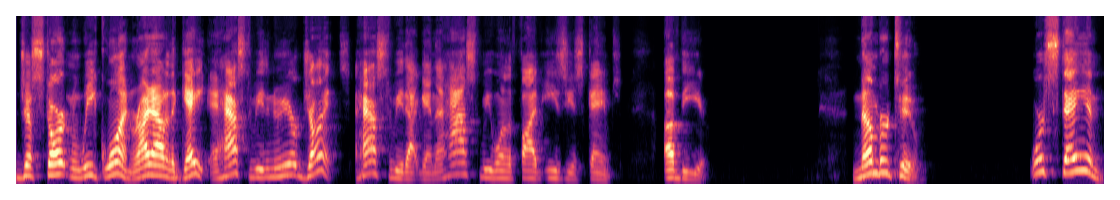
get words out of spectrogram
Just starting week one, right out of the gate, it has to be the New York Giants. It has to be that game. That has to be one of the five easiest games of the year. Number two, we're staying.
